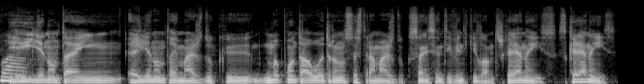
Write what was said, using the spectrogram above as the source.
Uau. e a ilha não tem a ilha não tem mais do que de uma ponta à outra, não sei se terá mais do que 100, 120 km. Se calhar nem isso. Se calhar nem isso.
